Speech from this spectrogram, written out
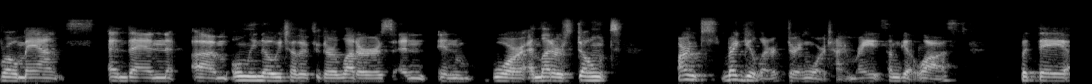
romance, and then um, only know each other through their letters and in war. And letters don't aren't regular during wartime, right? Some get lost, but they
